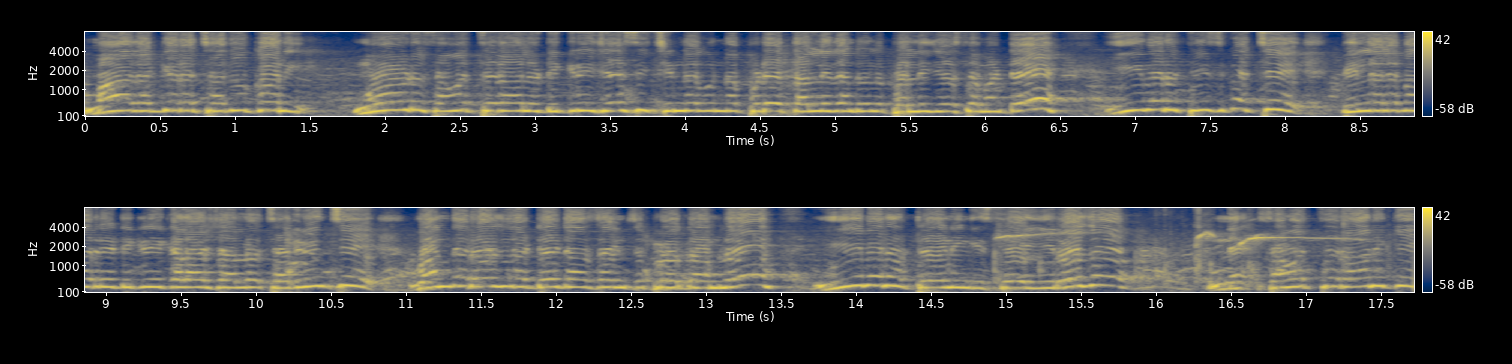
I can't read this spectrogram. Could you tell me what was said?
మా దగ్గర చదువుకొని మూడు సంవత్సరాలు డిగ్రీ చేసి చిన్నగా ఉన్నప్పుడే తల్లిదండ్రులు పెళ్ళి చేస్తామంటే ఈమెను తీసుకొచ్చి పిల్లల మర్రి డిగ్రీ కళాశాలలో చదివించి వంద రోజుల డేటా సైన్స్ ప్రోగ్రామ్లో ఈమెను ట్రైనింగ్ ఇస్తే ఈరోజు సంవత్సరానికి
